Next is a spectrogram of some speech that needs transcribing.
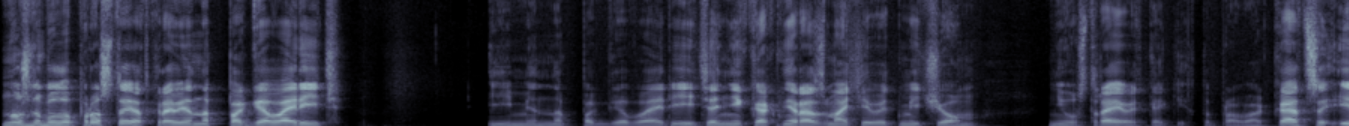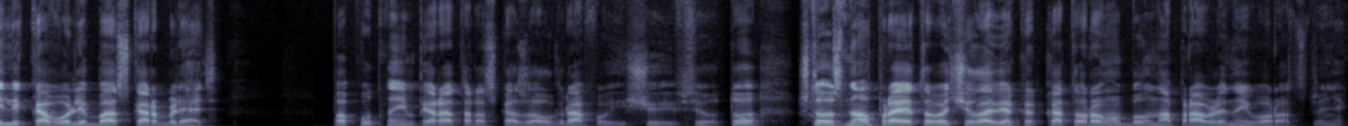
Нужно было просто и откровенно поговорить. Именно поговорить, а никак не размахивать мечом, не устраивать каких-то провокаций или кого-либо оскорблять. Попутно император рассказал графу еще и все то, что знал про этого человека, к которому был направлен его родственник.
